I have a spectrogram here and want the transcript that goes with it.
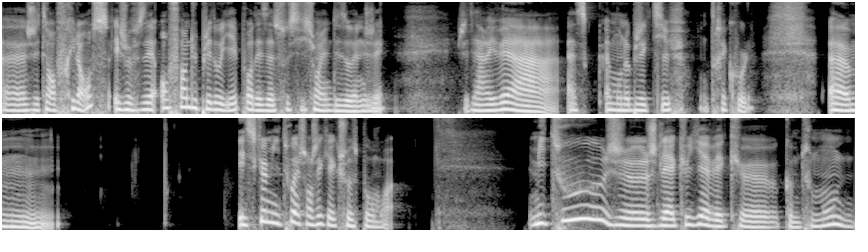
euh, J'étais en freelance et je faisais enfin du plaidoyer pour des associations et des ONG. J'étais arrivée à, mon objectif. Très cool. Euh, Est-ce que MeToo a changé quelque chose pour moi? MeToo, je, l'ai accueilli avec, euh, comme tout le monde,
